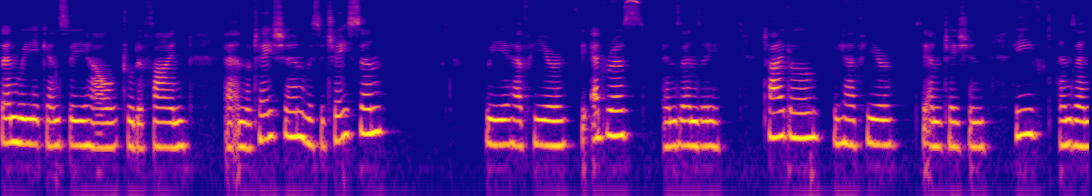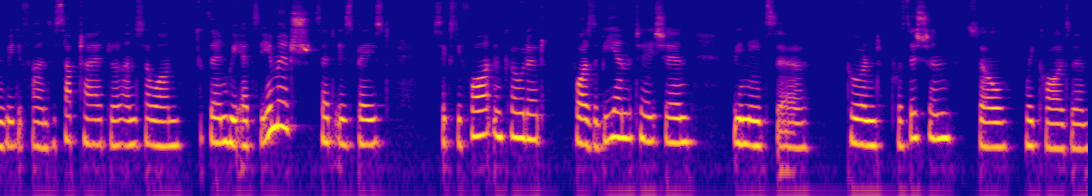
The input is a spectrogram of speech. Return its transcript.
Then we can see how to define annotation with the JSON. We have here the address and then the title. We have here the annotation heave and then we define the subtitle and so on. Then we add the image that is based 64 encoded. For the bee annotation we need the current position so we call the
